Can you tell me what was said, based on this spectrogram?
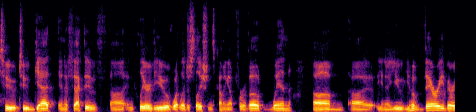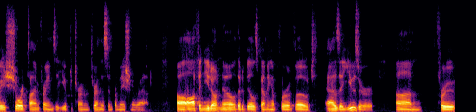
to to get an effective uh, and clear view of what legislation is coming up for a vote and when. Um, uh, you know, you, you have very very short time frames that you have to turn turn this information around. Uh, often you don't know that a bill is coming up for a vote as a user um, for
